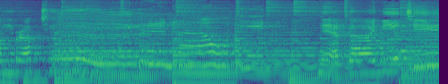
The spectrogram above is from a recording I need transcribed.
าวด้วยคำรักชื่นรื่นราวจิตแนบกายเบียดชิด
